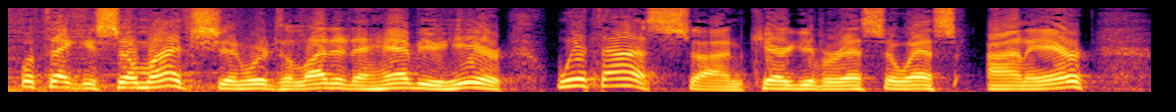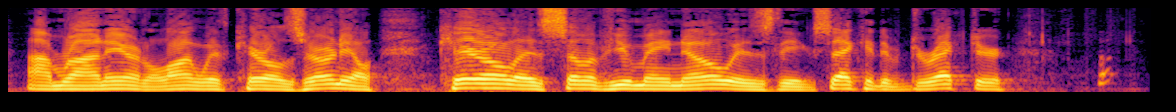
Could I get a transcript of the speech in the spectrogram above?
Well, thank you so much, and we're delighted to have you here with us on Caregiver SOS on air. I'm Ron Aaron, along with Carol Zernial. Carol, as some of you may know, is the executive director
